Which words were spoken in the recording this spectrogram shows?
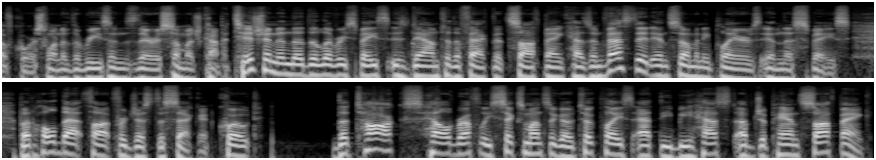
Of course, one of the reasons there is so much competition in the delivery space is down to the fact that SoftBank has invested in so many players in this space. But hold that thought for just a second. Quote, the talks, held roughly six months ago, took place at the behest of Japan's SoftBank,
